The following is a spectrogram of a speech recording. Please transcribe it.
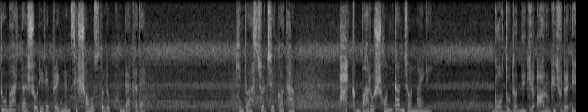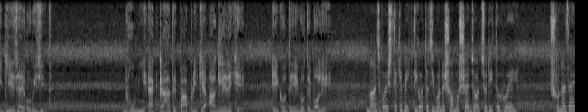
দুবার তার শরীরে প্রেগন্যান্সির সমস্ত লক্ষণ দেখা দেয়। কিন্তু আশ্চর্যের কথা একবারও সন্তান জন্মায়নি। গর্তটার দিকে আরও কিছুটা এগিয়ে যায় অভিজিৎ। ভূমি একটা হাতে পাপড়িকে আগলে রেখে এগোতে এগোতে বলে মাঝ বয়স থেকে ব্যক্তিগত জীবনের সমস্যায় জর্জরিত হয়ে শোনা যায়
